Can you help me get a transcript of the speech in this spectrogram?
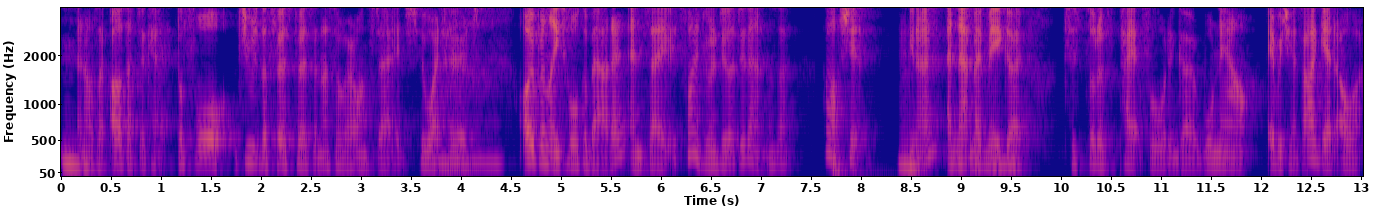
And I was like, oh, that's okay. Before she was the first person I saw her on stage who I'd heard openly talk about it and say, it's fine if you want to do it, do that. And I was like, oh shit, you know. And that made me go to sort of pay it forward and go, well, now every chance I get, I'll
